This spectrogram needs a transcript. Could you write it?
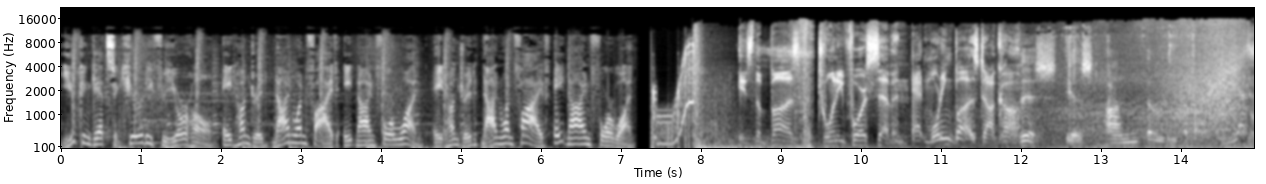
You can get security for your home. 800 915 8941. 800 915 8941. It's the Buzz 24 7 at morningbuzz.com. This is unbelievable. Yes, Yo,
